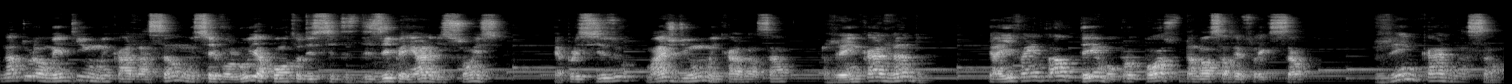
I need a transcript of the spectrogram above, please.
Naturalmente, em uma encarnação, se evolui a ponto de se desempenhar missões, é preciso mais de uma encarnação, reencarnando. E aí vai entrar o tema, o propósito da nossa reflexão reencarnação.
